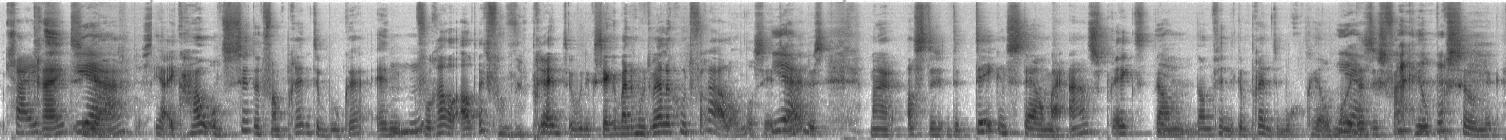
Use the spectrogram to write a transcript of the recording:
krijt. Krijt, ja. Dus, Ja, ik hou ontzettend van prentenboeken. En Mhm. vooral altijd van de prenten, moet ik zeggen. Maar er moet wel een goed verhaal onder zitten. Ja. Hè? Dus, maar als de, de tekenstijl mij aanspreekt, dan, Ja. dan vind ik een prentenboek ook heel mooi. Ja. Dat is dus vaak heel persoonlijk.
